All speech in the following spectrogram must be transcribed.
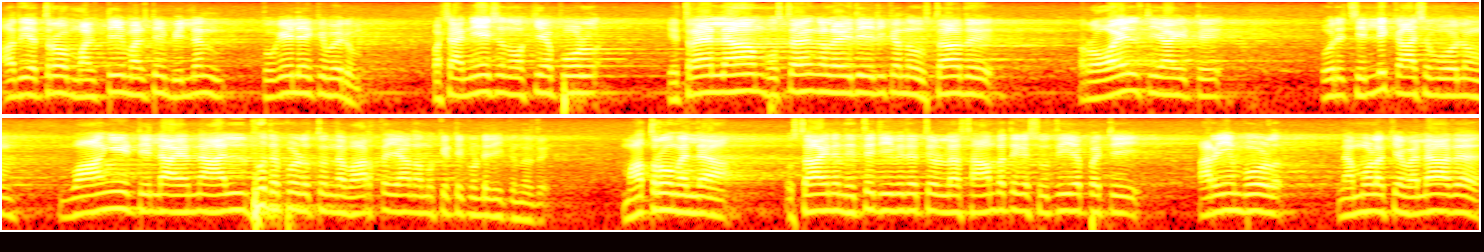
അത് എത്രയോ മൾട്ടി മൾട്ടി ബില്യൺ തുകയിലേക്ക് വരും. പക്ഷെ അന്വേഷിച്ച് നോക്കിയപ്പോൾ ഇത്രയെല്ലാം പുസ്തകങ്ങൾ എഴുതിയിരിക്കുന്ന ഉസ്താദ് റോയൽറ്റി ആയിട്ട് ഒരു ചില്ലിക്കാശ് പോലും വാങ്ങിയിട്ടില്ല എന്ന അത്ഭുതപ്പെടുത്തുന്ന വാർത്തയാണ് നമുക്ക് കിട്ടിക്കൊണ്ടിരിക്കുന്നത്. മാത്രവുമല്ല ഉസ്താദിന്റെ നിത്യജീവിതത്തിലുള്ള സാമ്പത്തിക ശുദ്ധിയെപ്പറ്റി അറിയുമ്പോൾ നമ്മളൊക്കെ വല്ലാതെ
